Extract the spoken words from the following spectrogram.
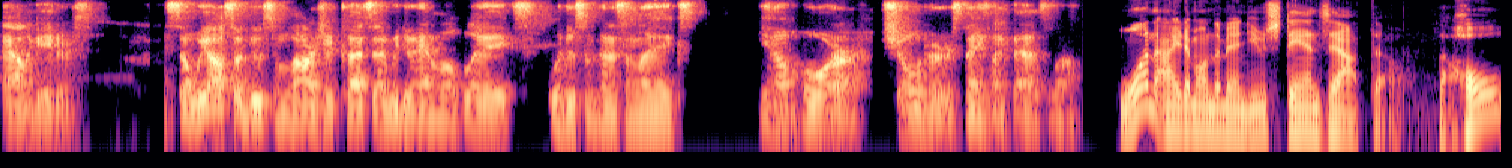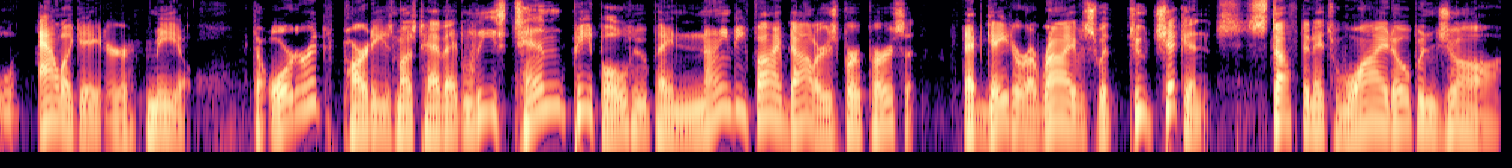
alligators. So we also do some larger cuts. Like we do antelope legs. We'll do some venison legs, you know, boar shoulders, things like that as well. One item on the menu stands out, though the whole alligator meal. To order it, parties must have at least 10 people who pay $95 per person. That gator arrives with two chickens stuffed in its wide open jaw,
